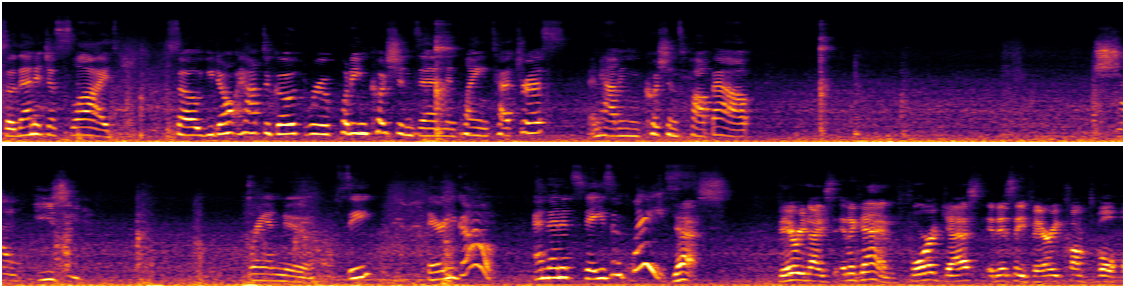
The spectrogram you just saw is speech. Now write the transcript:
So then it just slides. So you don't have to go through putting cushions in and playing Tetris. and having cushions pop out. So easy. Brand new. See? There you go. And then it stays in place. Yes. Very nice. And again, for a guest, it is a very comfortable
